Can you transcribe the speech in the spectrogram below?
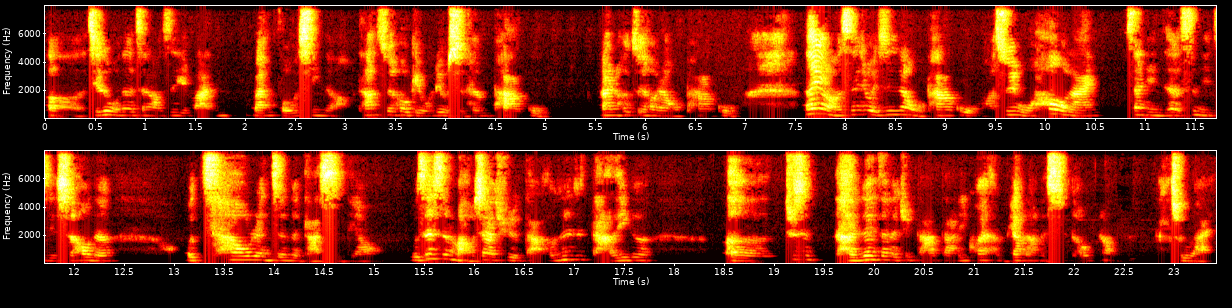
呃，其实我那个陈老师也蛮蛮佛心的，他最后给我六十分趴过，然后最后让我趴过。那有老师就也是让我趴过嘛，所以我后来三年级、四年级时候呢，我超认真的打石雕，我真是卯下去的打，我真是打了一个，呃，就是很认真的去打，打了一块很漂亮的石头这样子打出来。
